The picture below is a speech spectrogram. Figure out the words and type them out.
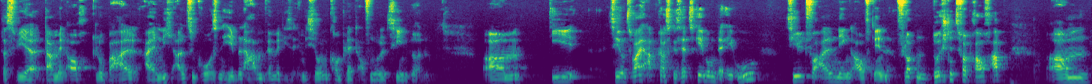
dass wir damit auch global einen nicht allzu großen Hebel haben, wenn wir diese Emissionen komplett auf Null ziehen würden. Ähm, die CO2-Abgasgesetzgebung der EU zielt vor allen Dingen auf den Flottendurchschnittsverbrauch ab. Ähm,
